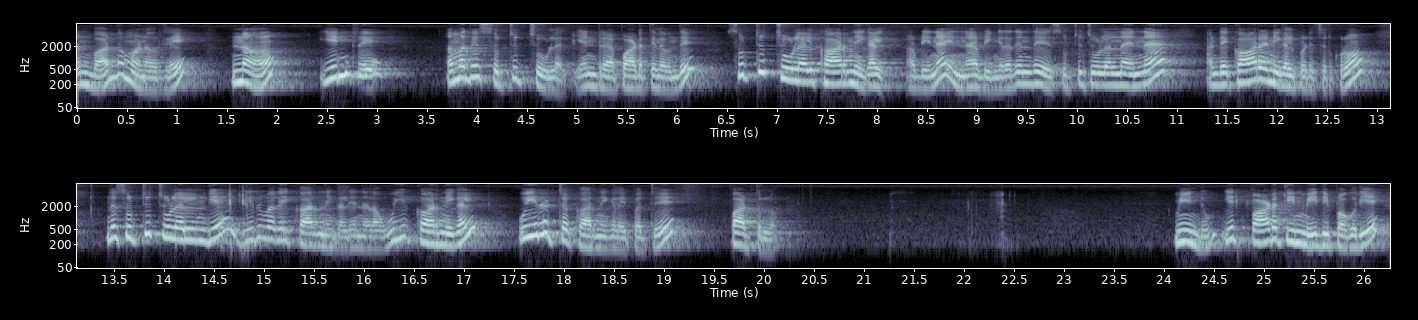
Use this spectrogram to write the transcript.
அன்பார்ந்த மாணவர்களே நாம் இன்று நமது சுற்றுச்சூழல் என்ற பாடத்தில் வந்து சுற்றுச்சூழல் காரணிகள் அப்படின்னா என்ன அப்படிங்கிறது? இந்த சுற்றுச்சூழல்னா என்ன? அண்டு காரணிகள் படிச்சிருக்கிறோம். இந்த சுற்றுச்சூழலுடைய இருவகை காரணிகள் என்னலாம் உயிர் காரணிகள் உயிரற்ற காரணிகளை பற்றி பார்த்துள்ளோம். மீண்டும் இப்பாடத்தின் மீதி பகுதியை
